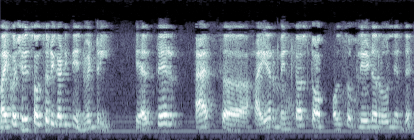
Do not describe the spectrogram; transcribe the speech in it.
my question is also regarding the inventory. Has there, as uh, higher mentha stock also played a role in this?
